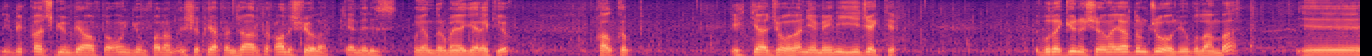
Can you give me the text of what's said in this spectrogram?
Birkaç gün, bir hafta, on gün falan ışık yakınca artık alışıyorlar. Kendiniz uyandırmaya gerek yok. Kalkıp ihtiyacı olan yemeğini yiyecektir. Bu da gün ışığına yardımcı oluyor bu lamba. E,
